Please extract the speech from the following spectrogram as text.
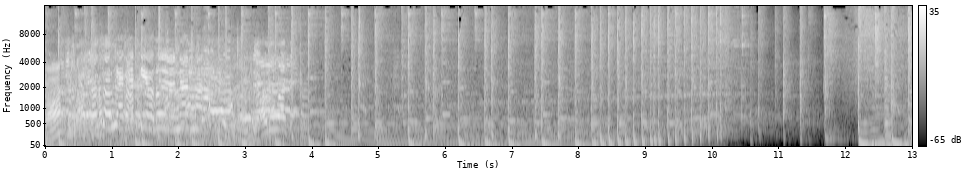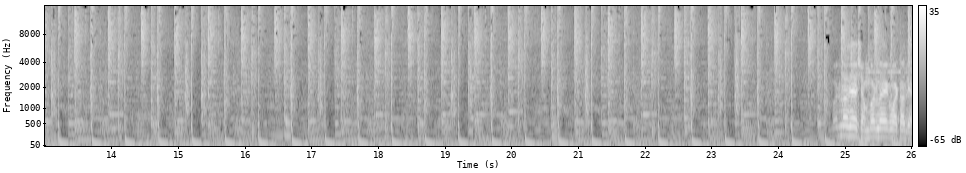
हा? शंभरला द्या शंभरला एक वाटा द्या.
